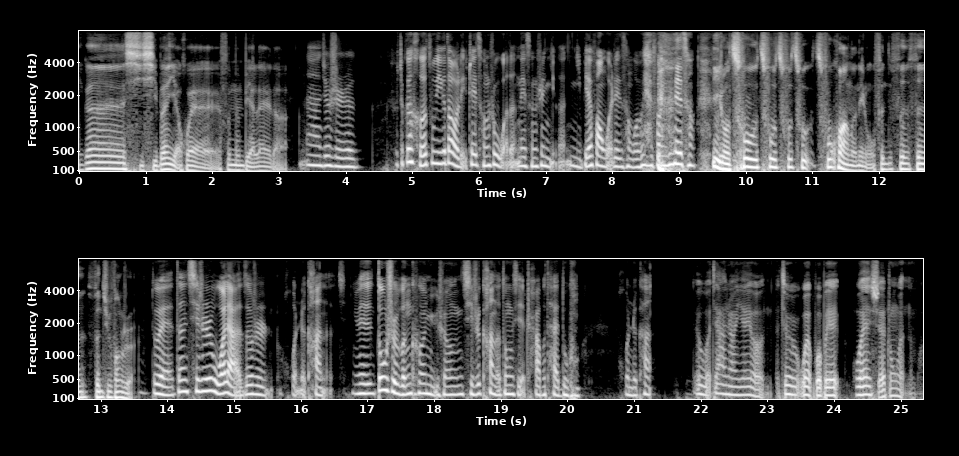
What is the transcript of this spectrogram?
你跟喜喜奔也会分门别类的，那就是就跟合租一个道理，这层是我的，那层是你的，你别放我这层，我别放你那层。一种粗粗粗粗粗犷的那种分分分分区方式。对，但其实我俩就是混着看的，因为都是文科女生，其实看的东西也差不太多，混着看。对我架上也有，就是我我不也我也学中文的嘛，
